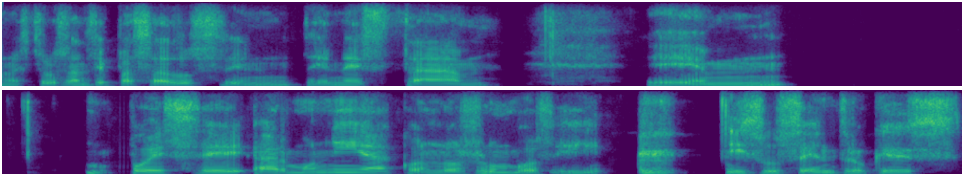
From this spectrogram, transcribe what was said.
nuestros antepasados en, esta em, pues eh, armonía con los rumbos y, su centro, que es,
